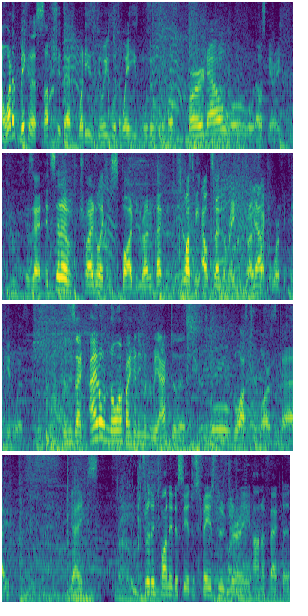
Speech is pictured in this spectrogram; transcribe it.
I want to make an assumption that what he's doing with the way he's moving from Burr now, whoa, that was scary, is that instead of trying to like respond to driving back, he just wants to be outside the range of driving Yep. back to work to begin with. Because he's like, I don't know if I can even react to this. Ooh, lost two bars to that. Yikes. It's really funny to see it just phase through Juri unaffected.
